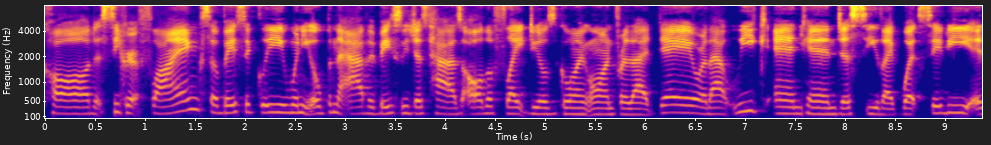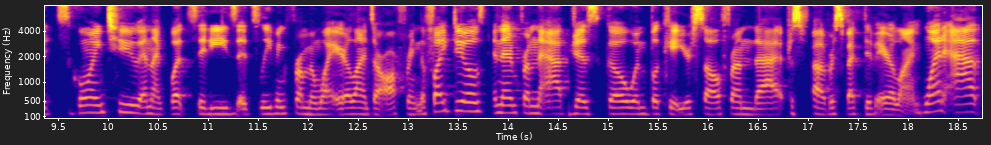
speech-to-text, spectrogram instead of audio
called Secret Flying. So basically, when you open the app, it basically just has all the flight deals going on for that day or that week, and you can just see like what city it's going to and like what cities it's leaving from and what airlines are offering the flight deals. And then from the app, just go and book it yourself from that uh, respective airline. One app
